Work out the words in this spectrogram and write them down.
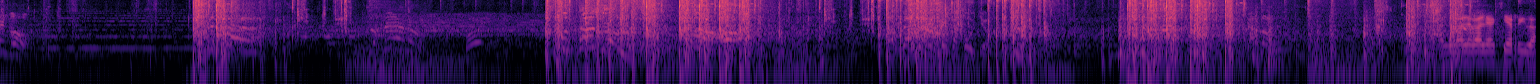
tengo! Vale, vale, vale, aquí arriba.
